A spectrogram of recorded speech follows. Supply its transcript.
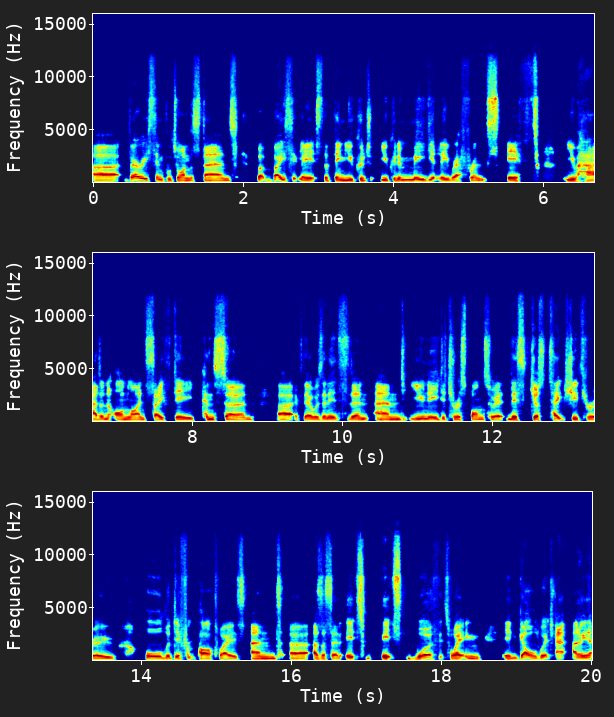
uh, very simple to understand, but basically it's the thing you could you could immediately reference if you had an online safety concern. Uh, if there was an incident and you needed to respond to it, this just takes you through all the different pathways. And uh, as I said, it's it's worth its weight in, in gold. Which I mean,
